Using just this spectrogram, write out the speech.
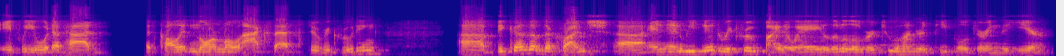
if we would have had, let's call it normal access to recruiting. Uh because of the crunch, Uh and and we did recruit, by the way, a little over 200 people during the year,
